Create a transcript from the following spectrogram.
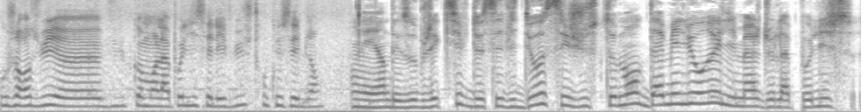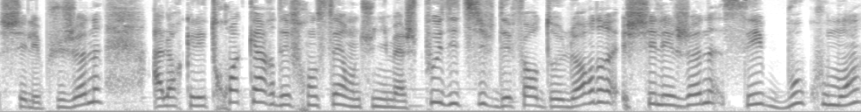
aujourd'hui, euh, vu comment la police elle est vue, je trouve que c'est bien. Et un des objectifs de ces vidéos, c'est justement d'améliorer l'image de la police chez les plus jeunes. Alors que les trois quarts des Français ont une image positive des forces de l'ordre, chez les jeunes, c'est beaucoup moins.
